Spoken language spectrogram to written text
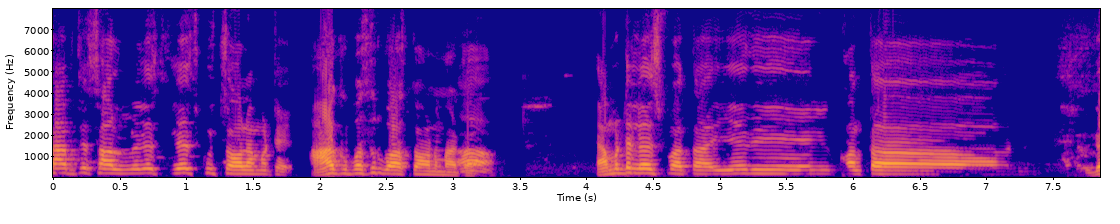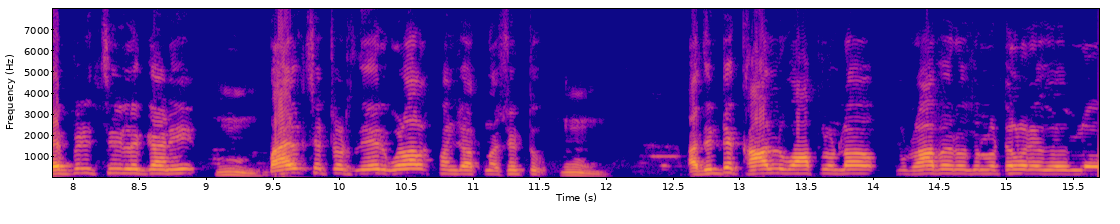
తాపితే చాలు లేచి లేచి కూర్చోవాలి ఎమ్మటే ఆకు పసురు పోస్తాం అన్నమాట. ఆ, ఎమ్మటే లేచిపోతా ఏది కొంత గర్భిణీ స్త్రీలకు కానీ బాయిల చెట్టు ఏడు గుణాలకు పనిచేస్తున్న చెట్టు. అది తింటే కాళ్ళు వాపులు రాబోయే రోజుల్లో డెలివరీ రోజుల్లో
